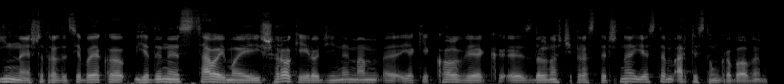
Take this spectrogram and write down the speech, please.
inna jeszcze tradycja, bo jako jedyny z całej mojej szerokiej rodziny mam e, jakiekolwiek e, zdolności plastyczne i jestem artystą grobowym.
